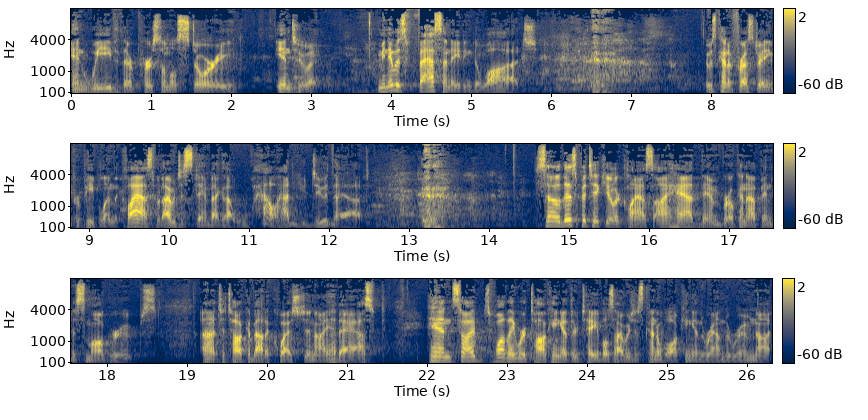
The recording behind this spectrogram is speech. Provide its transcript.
and weave their personal story into it. I mean, it was fascinating to watch. It was kind of frustrating for people in the class, but I would just stand back and thought, wow, how do you do that? so, this particular class, I had them broken up into small groups uh, to talk about a question I had asked. And so, I, while they were talking at their tables, I was just kind of walking around the room, not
